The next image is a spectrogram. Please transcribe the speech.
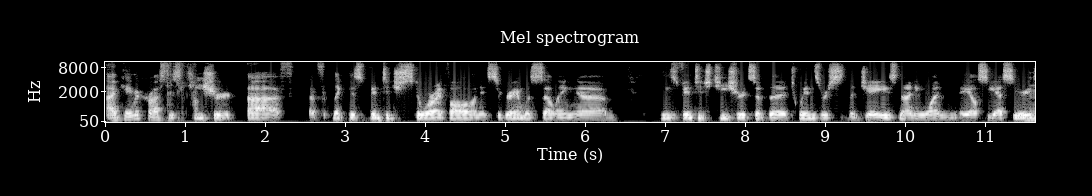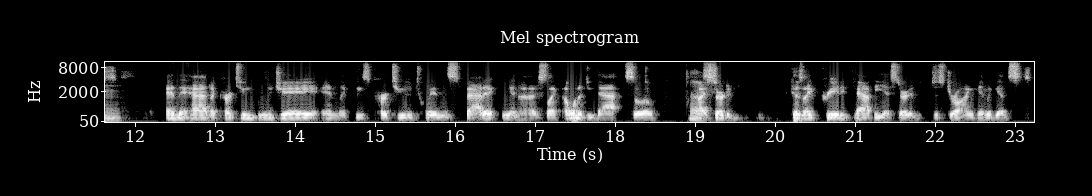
I came across this T-shirt uh, like this vintage store I follow on Instagram was selling um, these vintage T-shirts of the Twins versus the Jays '91 ALCS series, mm. and they had a cartoon Blue Jay and like these cartoon Twins batting, and I was like, I want to do that. So nice. I started because I created Cappy. I started just drawing him against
